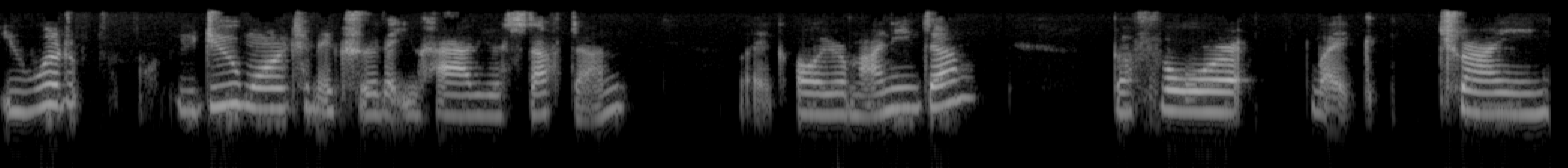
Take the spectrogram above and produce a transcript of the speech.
you would you do want to make sure that you have your stuff done, like all your mining done, before like trying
